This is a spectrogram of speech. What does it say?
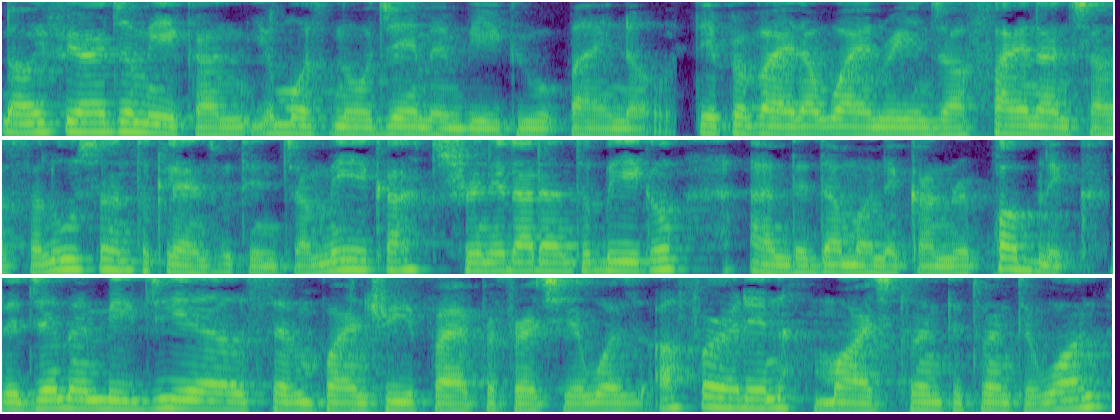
Now, if you're a Jamaican, you must know JMMB Group by now. They provide a wide range of financial solutions to clients within Jamaica, Trinidad and Tobago, and the Dominican Republic. The JMMB GL 7.35 preferred share was offered in March 2021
